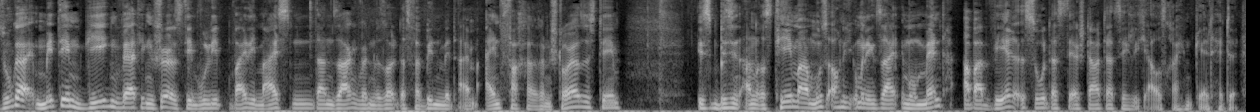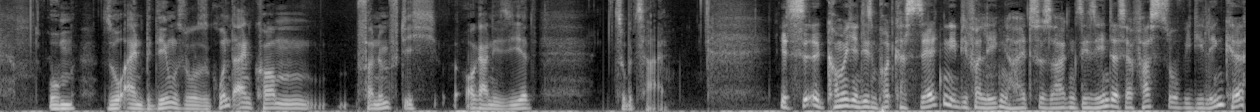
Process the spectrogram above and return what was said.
Sogar mit dem gegenwärtigen Steuersystem, wobei die meisten dann sagen würden, wir sollten das verbinden mit einem einfacheren Steuersystem. Ist ein bisschen anderes Thema, muss auch nicht unbedingt sein im Moment, aber wäre es so, dass der Staat tatsächlich ausreichend Geld hätte, um so ein bedingungsloses Grundeinkommen vernünftig organisiert zu bezahlen. Jetzt äh, komme ich in diesem Podcast selten in die Verlegenheit zu sagen, Sie sehen das ja fast so wie die Linke.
